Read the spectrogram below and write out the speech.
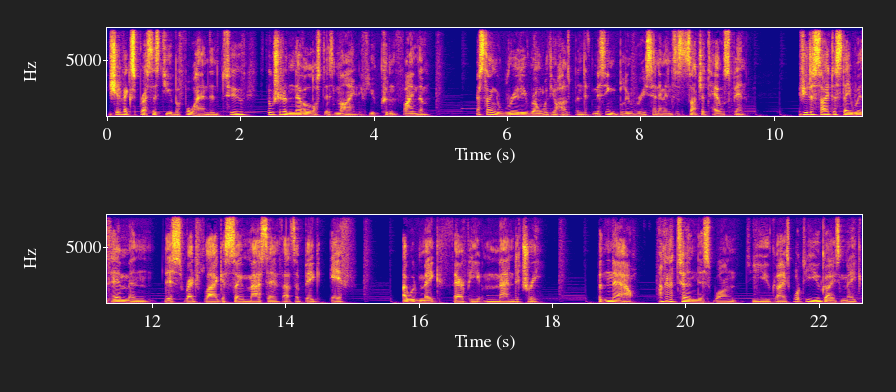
he should have expressed this to you beforehand, and two, still should have never lost his mind if you couldn't find them. There's something really wrong with your husband if missing blueberries sent him into such a tailspin. If you decide to stay with him and this red flag is so massive, that's a big if, I would make therapy mandatory. But now, I'm going to turn this one to you guys. What do you guys make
